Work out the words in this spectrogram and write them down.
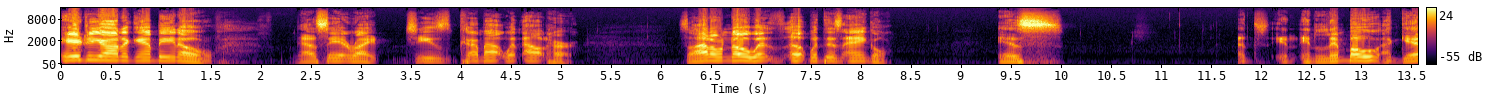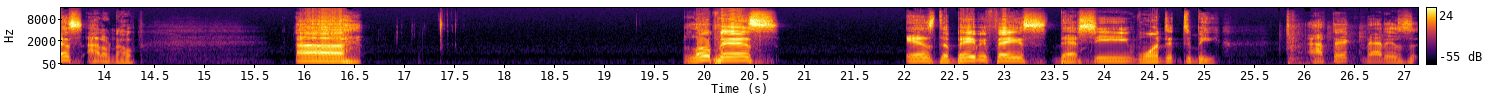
Adriana Gambino. Gotta say it right. She's come out without her. So I don't know what's up with this angle. Is it's in, in limbo, I guess. I don't know. Uh Lopez is the baby face that she wanted to be. I think that is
